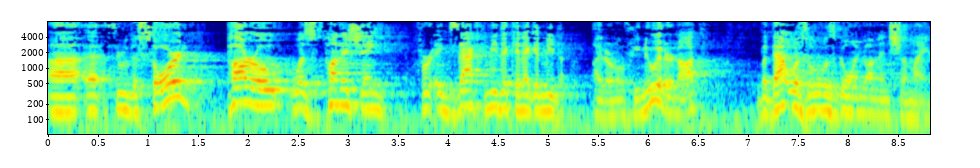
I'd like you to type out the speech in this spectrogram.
uh, uh, through the sword, Paro was punishing for exact mida keneged mida. I don't know if he knew it or not, but that was what was going on in Shemaim.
